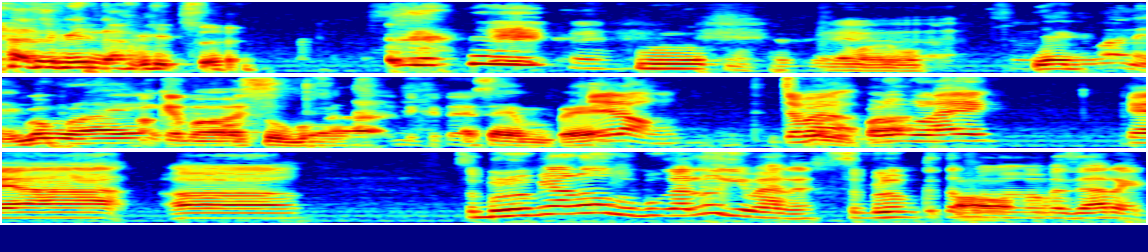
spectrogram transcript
Harley bin Davidson. Ya, ya gimana ya? Gue mulai Oke, Bos. waktu gue dikit ya. SMP Iya dong. Coba lu mulai kayak eh sebelumnya lu hubungan lu gimana? Sebelum ketemu Oh. sama Zarek.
